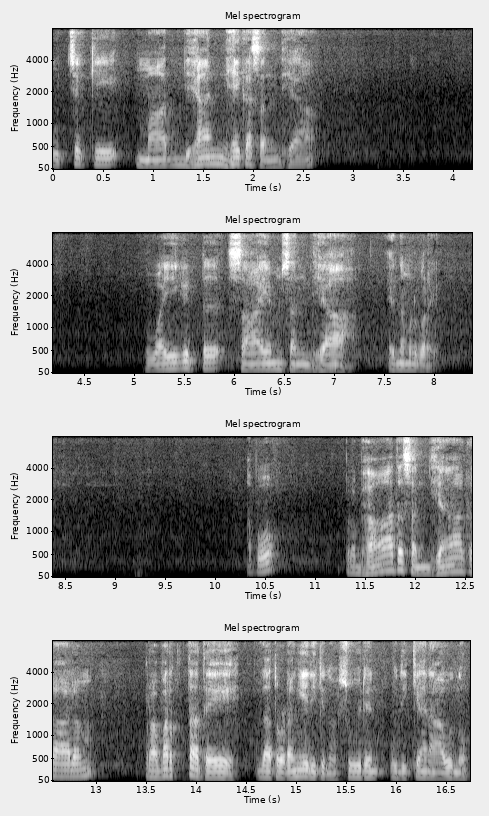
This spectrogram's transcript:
ഉച്ചയ്ക്ക് മാധ്യാഹ്നിക സന്ധ്യ. വൈകിട്ട് സായം സന്ധ്യ എന്ന് നമ്മൾ പറയും. അപ്പോൾ പ്രഭാത സന്ധ്യാകാലം പ്രവർത്തത്തെ ഇതാ തുടങ്ങിയിരിക്കുന്നു. സൂര്യൻ ഉദിക്കാനാവുന്നു.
